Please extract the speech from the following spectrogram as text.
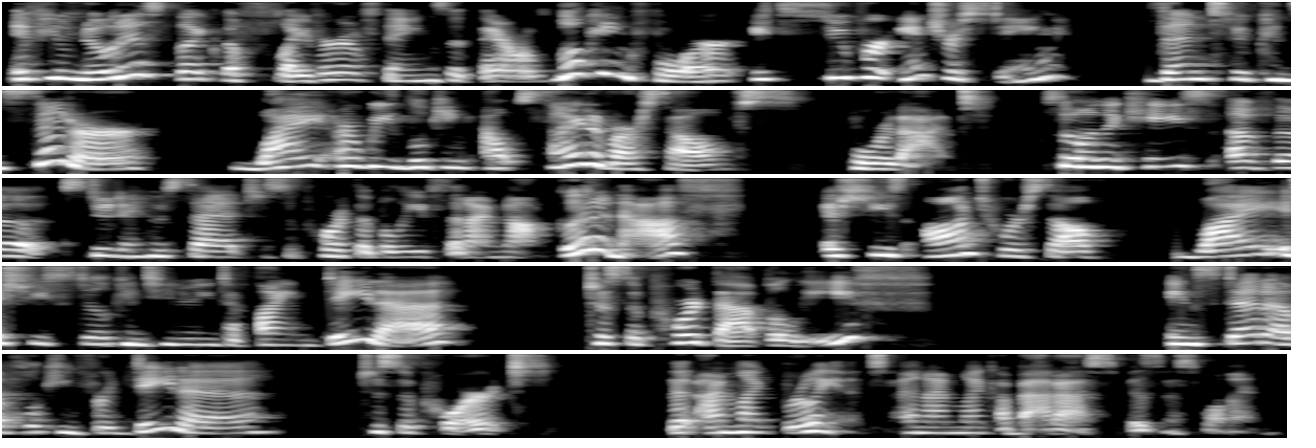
if you notice like the flavor of things that they're looking for, it's super interesting then to consider why are we looking outside of ourselves for that? So in the case of the student who said to support the belief that I'm not good enough, if she's onto herself, why is she still continuing to find data to support that belief instead of looking for data to support that I'm like brilliant and I'm like a badass businesswoman?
